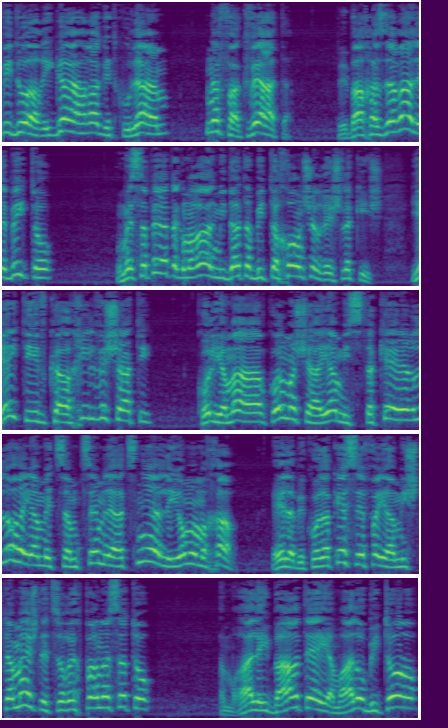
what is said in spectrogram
וידוא הריגה, הרג את כולם, נפק ועטה. ובא חזרה לביתו. ומספרת הגמרא על מידת הביטחון של ריש לקיש. ייטיב כאכיל ושתי. כל ימיו, כל מה שהיה משתכר, לא היה מצמצם להצניע ליום המחר, אלא בכל הכסף היה משתמש לצורך פרנסתו. אמרה לי ברטי, אמרה לו ביתו,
